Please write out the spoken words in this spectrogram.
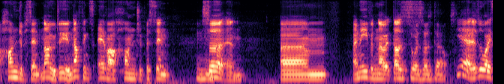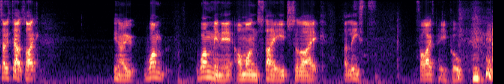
100% know do you nothing's ever 100% Mhm. certain um and even though it does It's always those doubts. Yeah, there's always those doubts. Like, you know, one one minute I'm on stage to like at least five people, and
